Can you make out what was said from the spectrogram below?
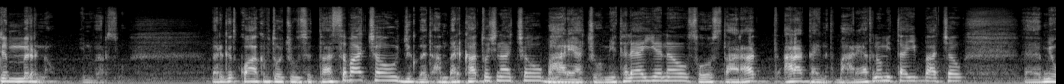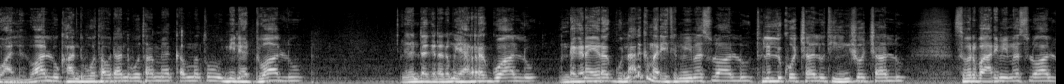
ድምር ነው ዩኒቨርሱ። በእርግጥ ከዋክብቶቹን ስታስባቸው እጅግ በጣም በርካቶች ናቸው። ባህሪያቸውም የተለያየ ነው። ሶስት አራት አራት አይነት ባህሪያት ነው የሚታይባቸው። የሚዋልሉ አሉ፣ ከአንድ ቦታ ወደ አንድ ቦታ የሚያቀምጡ የሚነዱ አሉ። እንደገና ደግሞ ያረጉ አሉ። እንደገና የረጉና ልክ መሬትን የሚመስሉ አሉ። ትልልቆች አሉ፣ ትንንሾች አሉ፣ ስብርባሪ የሚመስሉ አሉ።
